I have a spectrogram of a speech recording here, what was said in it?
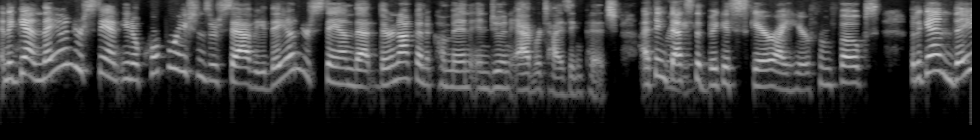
And again, they understand, you know, corporations are savvy. They understand that they're not going to come in and do an advertising pitch. I think right. that's the biggest scare I hear from folks. But again, they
